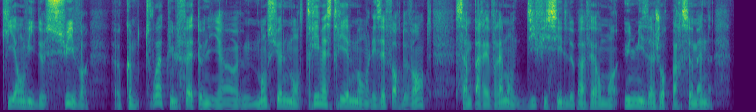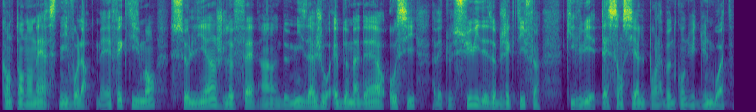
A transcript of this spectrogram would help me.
qui a envie de suivre, euh, comme toi tu le fais, Tony, hein, mensuellement, trimestriellement, les efforts de vente, ça me paraît vraiment difficile de ne pas faire au moins une mise à jour par semaine quand on en est à ce niveau-là. Mais effectivement, ce lien, je le fais hein, de mise à jour hebdomadaire aussi avec le suivi des objectifs, qui lui est essentiel pour la bonne conduite d'une boîte.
